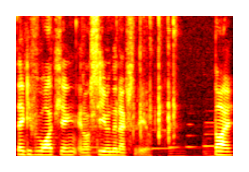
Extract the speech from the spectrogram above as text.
Thank you for watching, and I'll see you in the next video. Bye!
